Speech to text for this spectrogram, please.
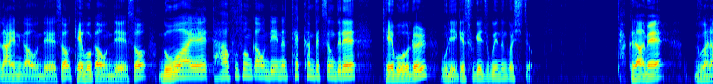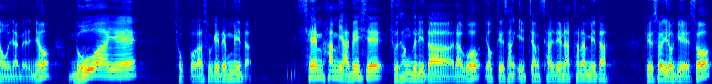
라인 가운데에서 계보 가운데에서 노아의 다 후손 가운데 있는 택한 백성들의 계보를 우리에게 소개해 주고 있는 것이죠. 자, 그 다음에 누가 나오냐면요, 노아의 족보가 소개됩니다. 셈, 함, 야벳의 조상들이다라고 역대상 1장 4절에 나타납니다. 그래서 여기에서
